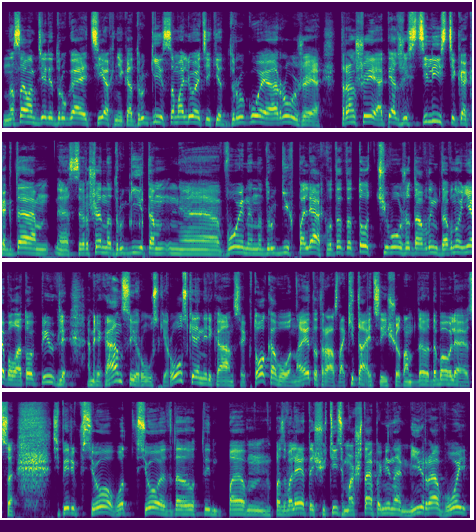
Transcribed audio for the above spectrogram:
на самом деле другая техника, другие самолетики, другое оружие, траншеи, опять же стилистика, когда э, совершенно другие там э, воины на других полях, вот это то, чего уже давным-давно не было, а то привыкли американцы и русские, русские американцы, кто кого, на этот раз, да, китайцы еще там добавляются, теперь все, вот все вот, позволяет ощутить масштаб именно мировой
